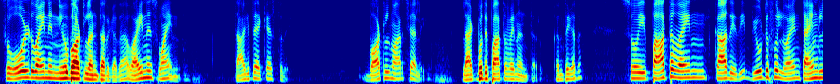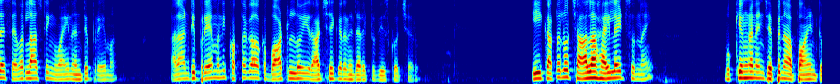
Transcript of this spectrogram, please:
So old wine in new bottle అంటారు కదా వైన్ ఇస్ వైన్. తాగితే ఎక్కేస్తుంది. బాటిల్ మార్చాలి లేకపోతే పాత వైన్ అంటారు అంతే కదా? సో ఈ పాత వైన్ కాదు ఇది beautiful wine timeless everlasting wine అంటే ప్రేమ. అలాంటి ప్రేమని కొత్తగా ఒక బాటిల్లో ఈ రాజశేఖర్ అనే డైరెక్టర్ తీసుకొచ్చారు. ఈ కథలో చాలా హైలైట్స్ ఉన్నాయి. ముఖ్యంగా నేను చెప్పిన ఆ పాయింట్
